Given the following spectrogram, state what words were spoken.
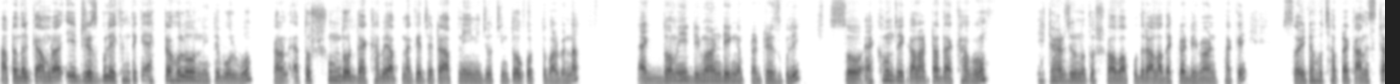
আপনাদেরকে আমরা এই ড্রেসগুলো এখান থেকে একটা হলেও নিতে বলব, কারণ এত সুন্দর দেখাবে আপনাকে যেটা আপনি নিজেও চিন্তাও করতে পারবেন না। একদমই ডিমান্ডিং আপনার ড্রেসগুলি। সো এখন যে কালারটা দেখাবো, এটার জন্য তো সব আপুদের আলাদা একটা ডিমান্ড থাকে। সো এটা হচ্ছে আপনার কামিজটা।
